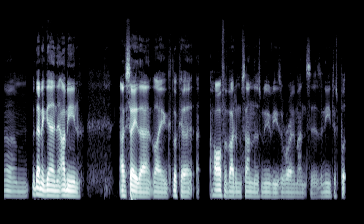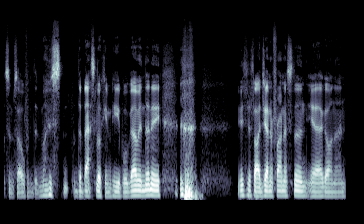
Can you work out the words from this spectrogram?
Um, but then again, I mean, I say that like, look at half of Adam Sandler's movies are romances, and he just puts himself with the most, the best looking people going, doesn't he? It's just like Jennifer Aniston. Yeah, go on then.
